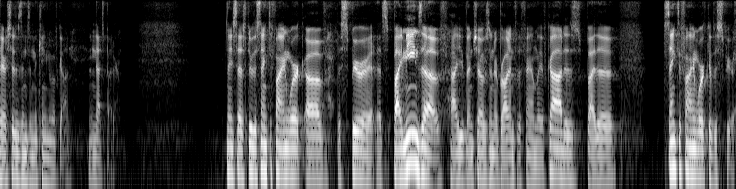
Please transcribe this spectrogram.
they are citizens in the kingdom of God, and that's better. Then he says, through the sanctifying work of the Spirit, that's by means of how you've been chosen or brought into the family of God, is by the sanctifying work of the Spirit.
